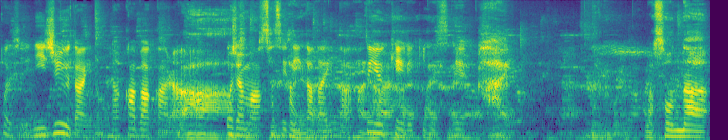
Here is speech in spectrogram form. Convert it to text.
そうですね20代の半ばからお邪魔させていただいたっていう経歴ですね。はい。まあ、そんな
